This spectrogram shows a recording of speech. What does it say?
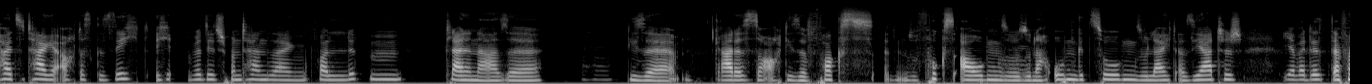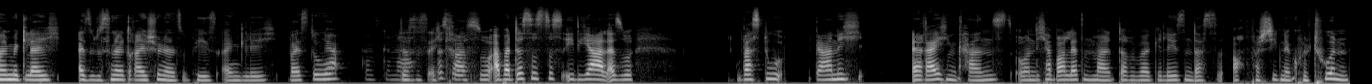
heutzutage auch das Gesicht. Ich würde jetzt spontan sagen, voll Lippen, kleine Nase, mhm. diese, gerade ist es doch auch diese Fox, so Fuchsaugen, mhm. so, so mhm. nach oben gezogen, so leicht asiatisch. Ja, aber das, da fallen mir gleich, also das sind halt drei Schönheits-OPs eigentlich, weißt du? Ja, ganz genau. Das ist echt ist krass. so, aber das ist das Ideal, also was du gar nicht erreichen kannst. Und ich habe auch letztens mal darüber gelesen, dass auch verschiedene Kulturen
